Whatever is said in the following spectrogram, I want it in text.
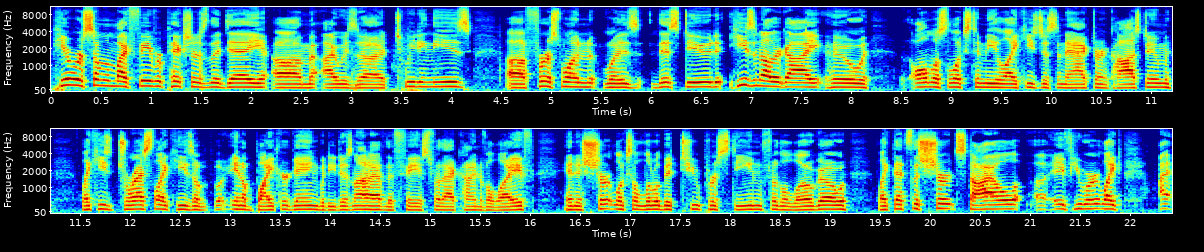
Here were some of my favorite pictures of the day. Um, I was uh, tweeting these. Uh, first one was this dude. He's another guy who almost looks to me like he's just an actor in costume. Like he's dressed like he's a in a biker gang, but he does not have the face for that kind of a life. And his shirt looks a little bit too pristine for the logo. Like that's the shirt style. Uh, if you were like, I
